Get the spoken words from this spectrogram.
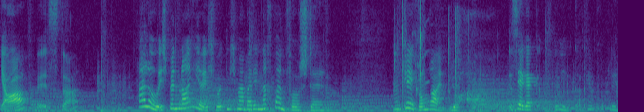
Ja, wer ist da? Hallo, ich bin neu hier. Ich wollte mich mal bei den Nachbarn vorstellen. Okay, komm rein. Ja, ist ja gar, ui, gar kein Problem.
